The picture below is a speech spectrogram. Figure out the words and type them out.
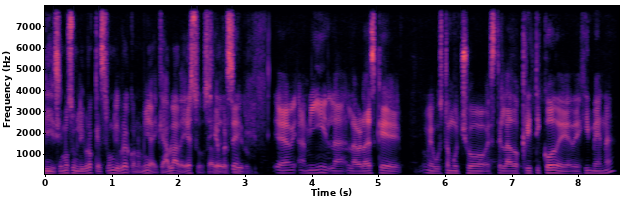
y hicimos un libro que es un libro de economía y que habla de eso, Sí, ¿sabes? aparte, eh, a mí la, la verdad es que me gusta mucho este lado crítico de, de Jimena.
